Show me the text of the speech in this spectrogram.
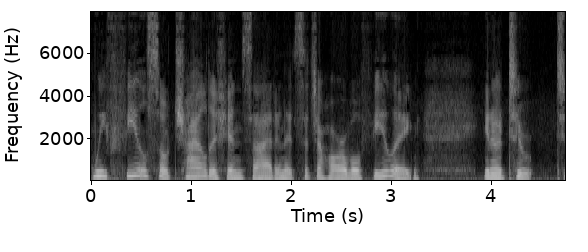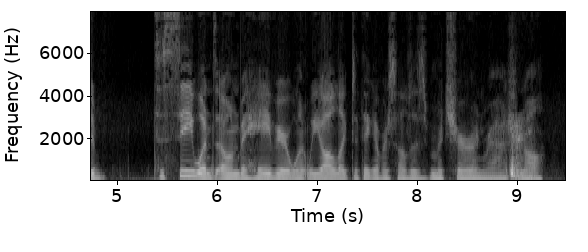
we feel so childish inside, and it's such a horrible feeling, you know, to to to see one's own behavior when we all like to think of ourselves as mature and rational.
